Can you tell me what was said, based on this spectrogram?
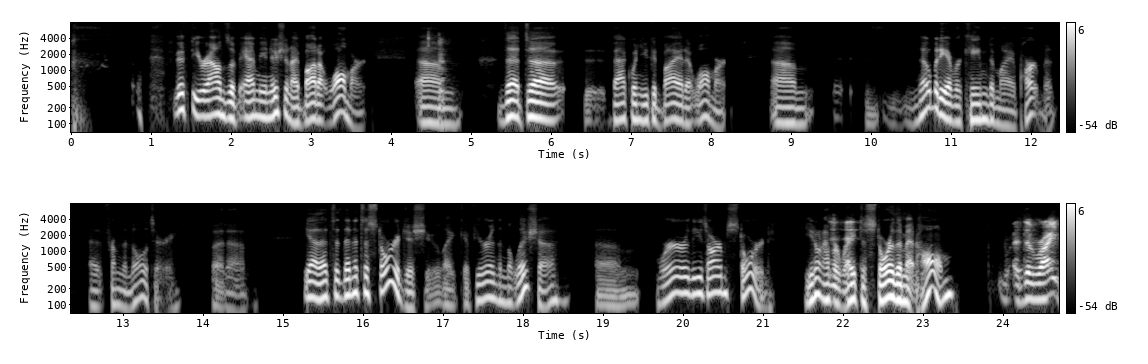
50 rounds of ammunition I bought at Walmart um, that uh, back when you could buy it at Walmart um, nobody ever came to my apartment uh, from the military. But um, yeah, that's a, then it's a storage issue. Like if you're in the militia, um, where are these arms stored? You don't have a right to store them at home. The right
